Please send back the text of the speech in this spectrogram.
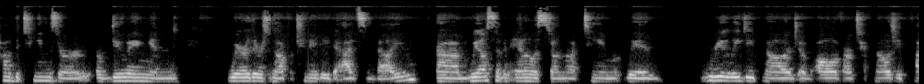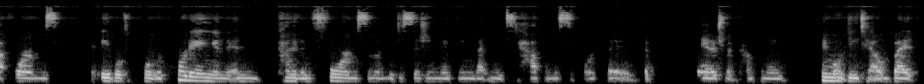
how the teams are, are doing and where there's an opportunity to add some value. Um, we also have an analyst on that team with really deep knowledge of all of our technology platforms, able to pull reporting and, and kind of inform some of the decision making that needs to happen to support the, the management company in more detail. But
